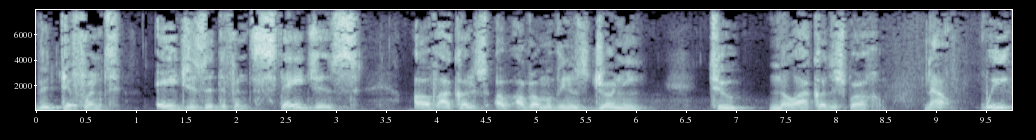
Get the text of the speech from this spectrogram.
the different ages, the different stages of Akadosh, of Avraham Avinu's journey to know Hakadosh Baruch Hu. Now, we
